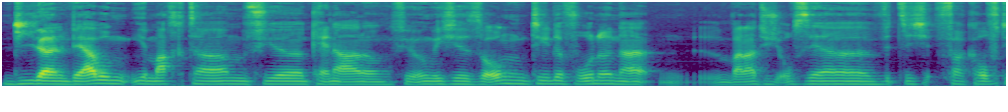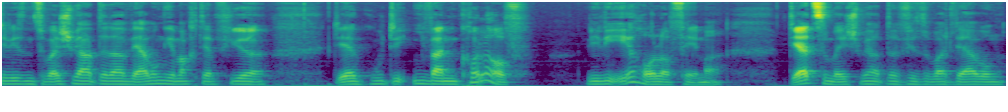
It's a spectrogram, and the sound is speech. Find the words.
die dann Werbung gemacht haben für, keine Ahnung, für irgendwelche Sorgentelefone. Na, war natürlich auch sehr witzig verkauft gewesen. Zum Beispiel hatte da Werbung gemacht ja für der gute Ivan Kolov, WWE Hall of Famer. Der zum Beispiel hatte für sowas Werbung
